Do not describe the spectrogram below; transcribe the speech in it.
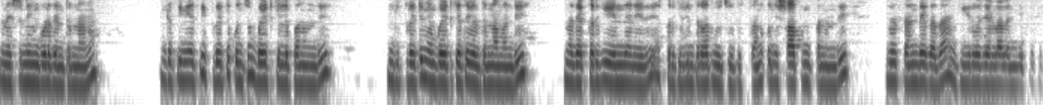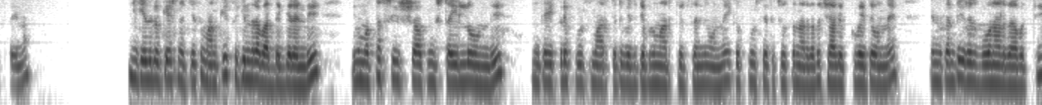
నెక్స్ట్ నేను కూడా తింటున్నాను. ఇంకా తినేసి ఇప్పుడైతే కొంచెం బయటకు వెళ్ళే పని ఉంది ఇంక ఇప్పుడైతే మేము బయటికి అయితే వెళ్తున్నామండి. నాది ఎక్కడికి ఏంది అనేది అక్కడికి వెళ్ళిన తర్వాత మీకు చూపిస్తాను. కొంచెం షాపింగ్ పని ఉంది. ఈరోజు సండే కదా ఇంక ఈరోజు వెళ్ళాలని చెప్పి ఫిక్స్ అయినా. ఇంకేది లొకేషన్ వచ్చేసి మనకి సికింద్రాబాద్ దగ్గర అండి ఇది మొత్తం స్ట్రీట్ షాపింగ్ స్టైల్లో ఉంది. ఇంకా ఇక్కడే ఫ్రూట్స్ మార్కెట్ వెజిటేబుల్ మార్కెట్స్ అన్నీ ఉన్నాయి. ఇక్కడ ఫ్రూట్స్ అయితే చూస్తున్నారు కదా చాలా ఎక్కువ అయితే ఉన్నాయి. ఎందుకంటే ఈరోజు బోనాలు కాబట్టి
